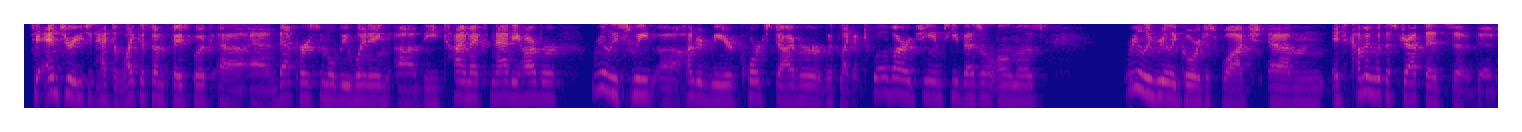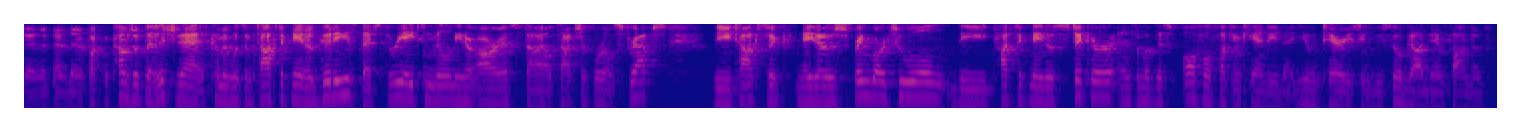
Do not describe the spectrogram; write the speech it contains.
to enter, you just had to like us on Facebook, uh, and that person will be winning uh, the Timex Navy Harbor. Really sweet, uh, 100 meter quartz diver with like a 12 hour GMT bezel almost. Really, really gorgeous watch. Um, it's coming with a strap that's uh, that, that, that, fucking comes with an addition to that. It's coming with some Toxic NATO goodies. That's 3 18 millimeter RF style Toxic Royal straps the Toxic NATO spring bar tool, the Toxic NATO sticker, and some of this awful fucking candy that you and Terry seem to be so goddamn fond of.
